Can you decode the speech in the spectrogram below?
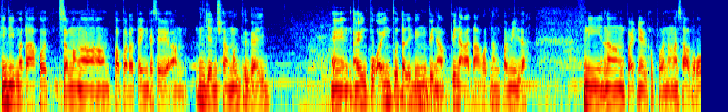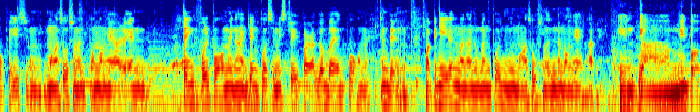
hindi matakot sa mga um, paparating kasi um, nandyan siya mag-guide. And ayun po, ayun po talagang pina, pinakatakot ng pamilya ni ng partner ko po, ng asawa ko po is yung mga susunod pang mangyayari. And thankful po kami na nandyan po si Miss J para gabayan po kami. And then mapigilan man ano man po yung mga susunod na mangyayari. Yun, um, yun po.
